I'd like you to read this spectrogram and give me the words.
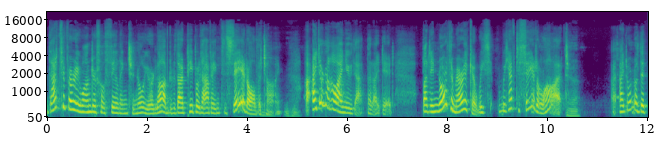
that's a very wonderful feeling to know you're loved without people having to say it all the mm-hmm. time. Mm-hmm. I, I don't know how I knew that, but I did. But in North America, we we have to say it a lot. Yeah. I, I don't know that.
